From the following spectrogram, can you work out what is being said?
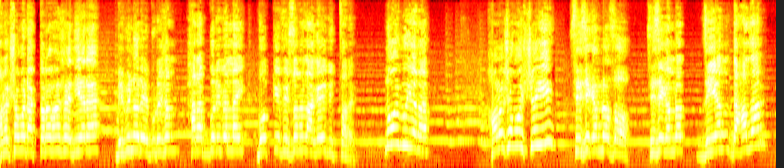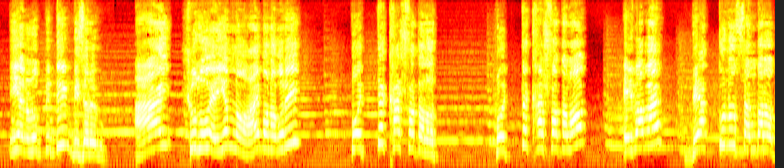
অনেক সময় ডাক্তারের ভাষায় দিয়ে বিভিন্ন রেপুটেশন খারাপ করে পেলাই বোধকে পিছনে লাগাই দিতে পারে। নইব ইয়ান আর। অনেক সময় সেই সিসি ক্যামেরা চ, সিসি ক্যামেরা জিয়ান দেখা যার, ইয়ান বিচার হইব আই, শুধু এইয়ান নয় মনে করি প্রত্যেক হাসপাতালত প্রত্যেক হাসপাতালত এইভাবে ব্যাক কোনো চেম্বারত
